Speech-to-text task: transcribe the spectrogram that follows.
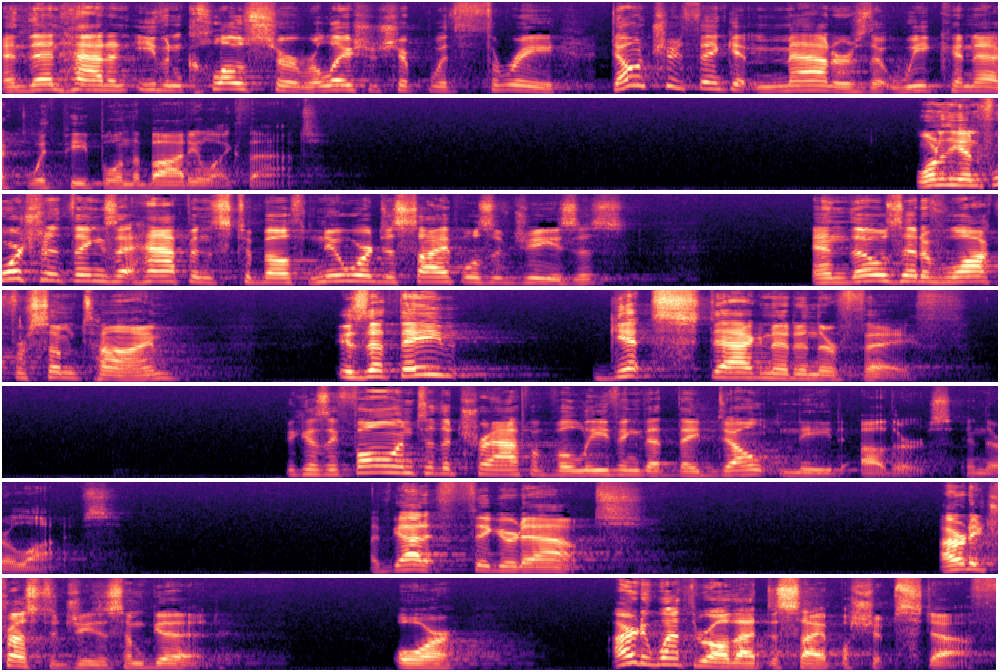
and then had an even closer relationship with three, don't you think it matters that we connect with people in the body like that? One of the unfortunate things that happens to both newer disciples of Jesus and those that have walked for some time is that they get stagnant in their faith because they fall into the trap of believing that they don't need others in their lives. I've got it figured out. I already trusted Jesus, I'm good. Or, I already went through all that discipleship stuff.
